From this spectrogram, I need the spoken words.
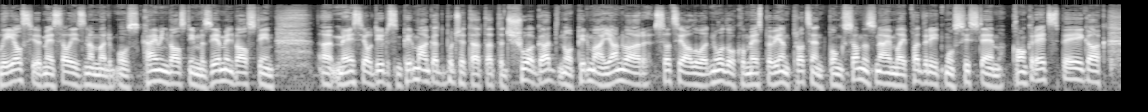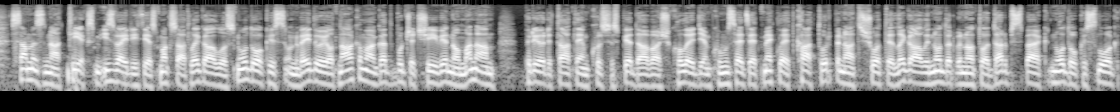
liels, ja mēs salīdzinām ar mūsu kaimiņu valstīm, ar ziemeļu valstīm. Mēs jau 21. gada budžetā, tātad šogad no 1. janvāra sociālo nodokli mēs pa 1% punktu samazinājumu, lai padarītu mūsu sistēmu konkurētspējīgāku, samazinātu tieksmi, izvairīties maksāt legālos nodokļus un veidojot nākamā gada budžetu. Šī ir viena no manām prioritātēm, kuras es piedāvāšu kolēģiem, ka mums vajadzētu meklēt, kā turpināt šo legāli nodarbināto darba spēku nodokļu slogu,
